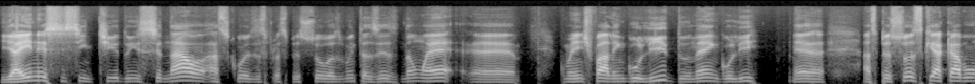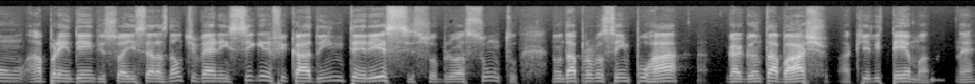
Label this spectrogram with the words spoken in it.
E aí, nesse sentido, ensinar as coisas para as pessoas muitas vezes não é, é, como a gente fala, engolido, né? Engolir né? As pessoas que acabam aprendendo isso aí, se elas não tiverem significado e interesse sobre o assunto, não dá para você empurrar garganta abaixo aquele tema, né?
